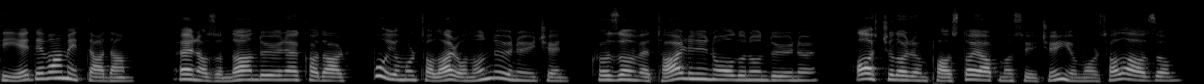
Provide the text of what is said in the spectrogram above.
diye devam etti adam. En azından düğüne kadar. Bu yumurtalar onun düğünü için. Kızın ve Tarly'nin oğlunun düğünü. Aşçıların pasta yapması için yumurta lazım.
